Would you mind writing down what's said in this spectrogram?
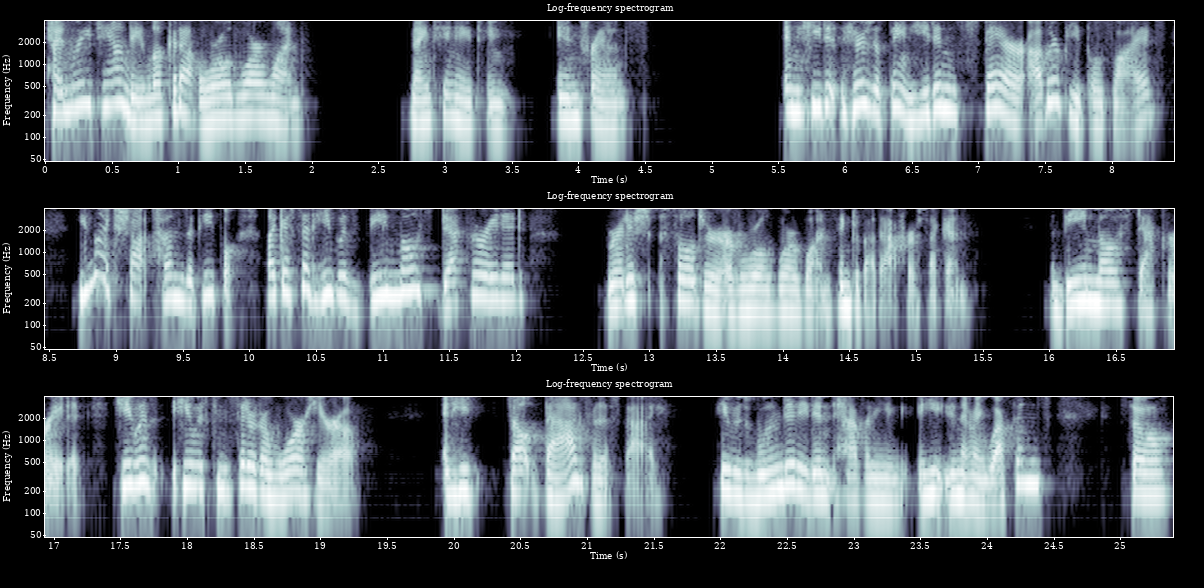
Henry Tandy. Look it up. World War One, 1918, in France. And he didn't. Here's the thing: he didn't spare other people's lives. He like shot tons of people. Like I said, he was the most decorated British soldier of World War One. Think about that for a second. The most decorated. He was. He was considered a war hero, and he felt bad for this guy. He was wounded. He didn't have any. He didn't have any weapons. So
